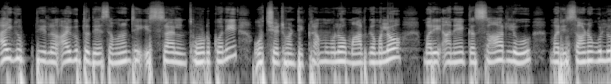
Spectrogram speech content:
ఐగుప్తిలో ఐగుప్తు దేశం నుంచి ఇస్రాయల్ని తోడుకొని వచ్చేటువంటి క్రమంలో మార్గంలో మరి అనేక సార్లు మరి సణుగులు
